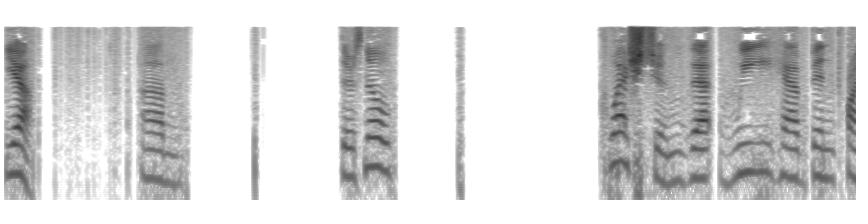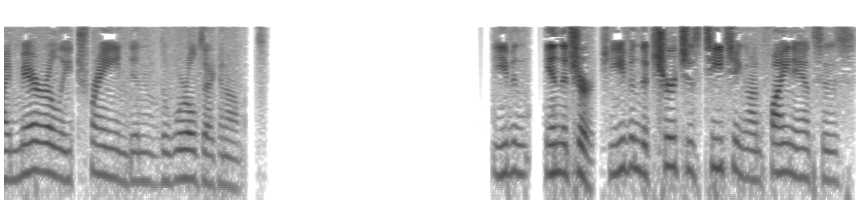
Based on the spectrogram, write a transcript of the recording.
Yeah. Um, there's no question that we have been primarily trained in the world's economics. Even in the church, even the church's teaching on finances,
